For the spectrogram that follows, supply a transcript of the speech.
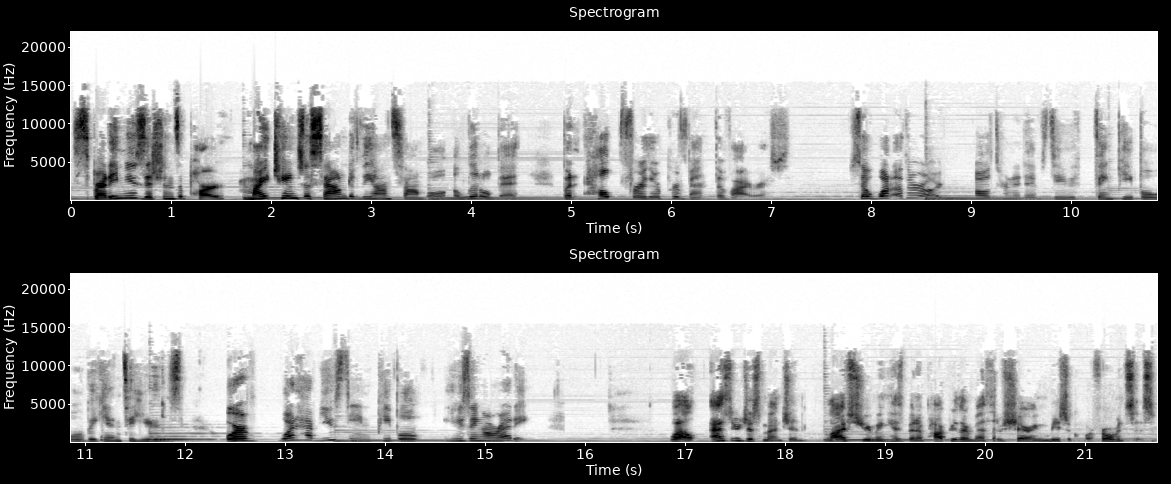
Spreading musicians apart might change the sound of the ensemble a little bit, but help further prevent the virus. So, what other alternatives do you think people will begin to use? Or what have you seen people using already? Well, as you just mentioned, live streaming has been a popular method of sharing musical performances,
